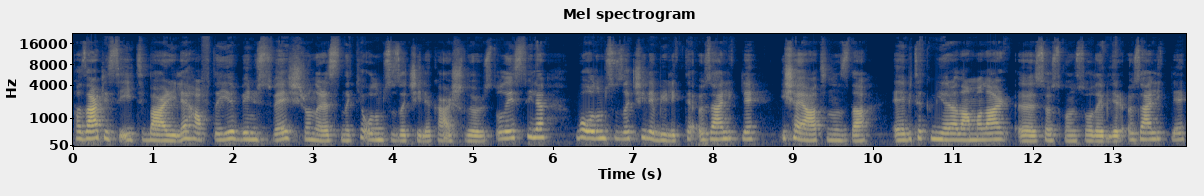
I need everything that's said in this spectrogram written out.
pazartesi itibariyle haftayı Venüs ve Şiron arasındaki olumsuz açıyla karşılıyoruz. Dolayısıyla bu olumsuz açıyla birlikte özellikle iş hayatınızda e, bir takım yaralanmalar e, söz konusu olabilir. Özellikle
